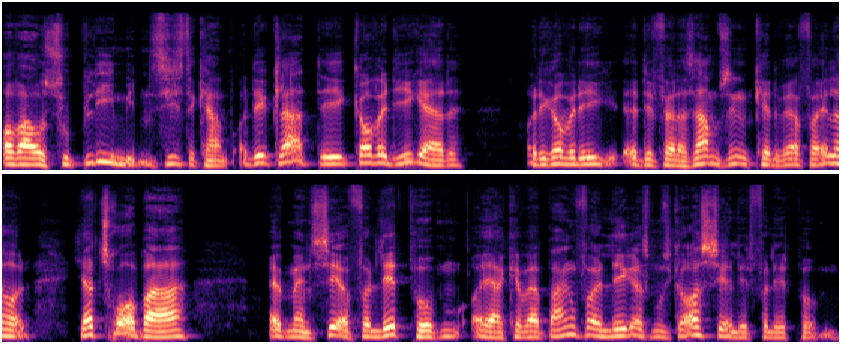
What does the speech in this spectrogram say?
og var jo sublim i den sidste kamp. Og det er klart, det kan godt være, at de ikke er det. Og det kan godt være, at det, ikke, at det falder sammen. Sådan kan det være for alle hold. Jeg tror bare, at man ser for let på dem, og jeg kan være bange for, at Lakers måske også ser lidt for let på dem.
